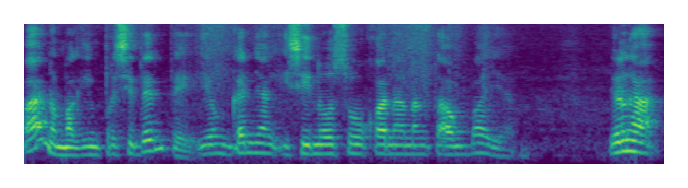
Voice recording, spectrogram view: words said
Paano maging presidente? Yung ganyang isinusuka na ng taong bayan. Yun nga,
